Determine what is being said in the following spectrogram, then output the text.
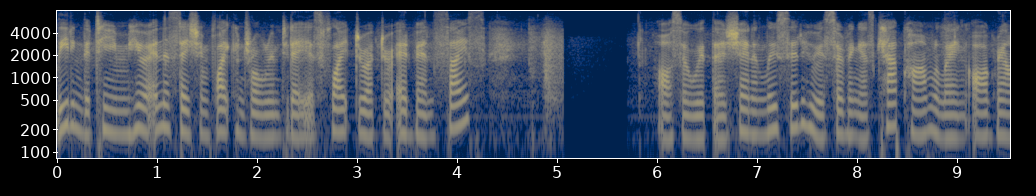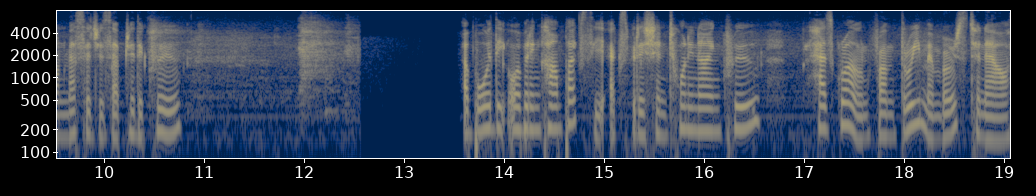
Leading the team here in the station flight control room today is Flight Director Ed Van Cise, also with uh, Shannon Lucid, who is serving as Capcom, relaying all ground messages up to the crew. Aboard the orbiting complex, the Expedition 29 crew has grown from three members to now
